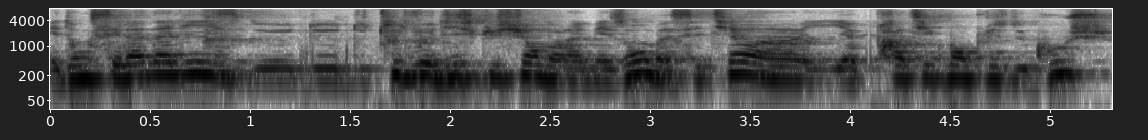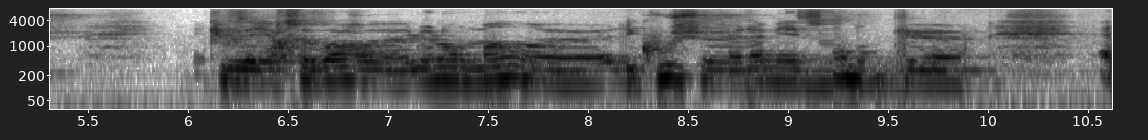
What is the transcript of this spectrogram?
Et donc, c'est l'analyse de, de- de toutes vos discussions dans la maison. Bah, c'est tiens, hein, il y a pratiquement plus de couches. Et puis, vous allez recevoir euh, le lendemain euh, les couches euh, à la maison. Donc, euh, je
